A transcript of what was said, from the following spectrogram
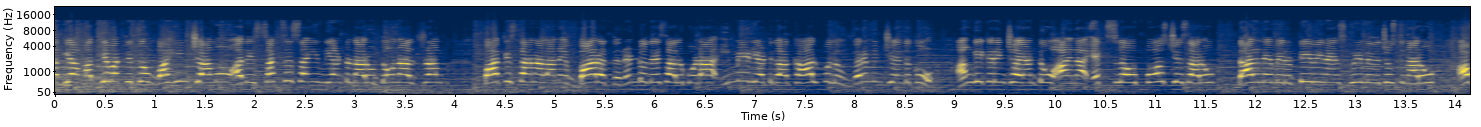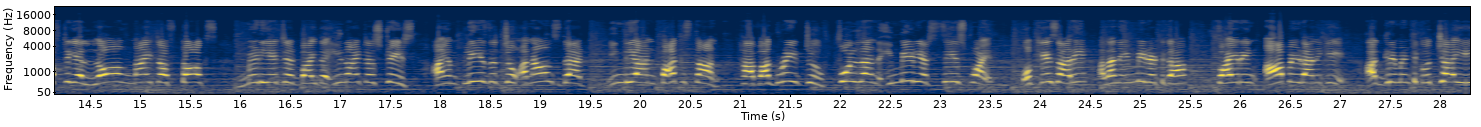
మధ్య మధ్యవర్తిత్వం వహించాము అది సక్సెస్ అయింది అంటున్నారు డొనాల్డ్ ట్రంప్. పాకిస్తాన్ అలానే భారత్ రెండు దేశాలు కూడా ఇమ్మీడియట్గా కాల్పులు విరమించేందుకు అంగీకరించాయంటూ ఆయన ఎక్స్లో పోస్ట్ చేశారు. దానినే మీరు టీవీ నైన్ స్క్రీన్ మీద చూస్తున్నారు. After a long night of talks mediated by the United States. I am pleased to announce that India and Pakistan have agreed to full and immediate ceasefire. ఒకేసారి అలానే ఇమ్మీడియట్గా ఫైరింగ్ ఆపేయడానికి అగ్రిమెంట్కి వచ్చాయి.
